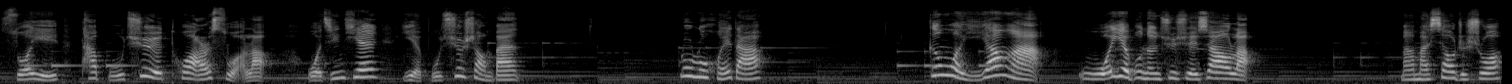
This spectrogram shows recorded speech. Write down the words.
所以他不去托儿所了。我今天也不去上班。”露露回答：“跟我一样啊，我也不能去学校了。”妈妈笑着说。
